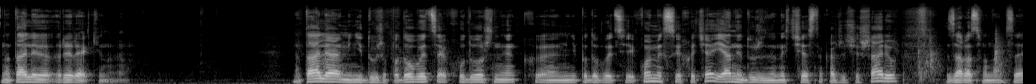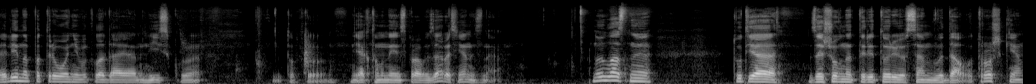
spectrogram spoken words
Наталією Ререкіною. Наталя мені дуже подобається як художник, е, мені подобаються її комікси, хоча я не дуже за них, чесно кажучи, шарю. Зараз вона взагалі на Патреоні викладає англійською. Тобто, як там у неї справи зараз, я не знаю. Ну і власне, тут я зайшов на територію сам видаву трошки.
